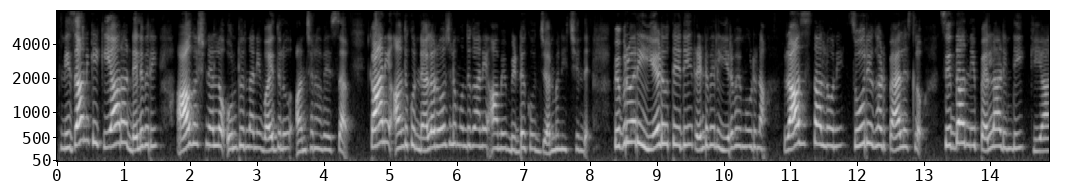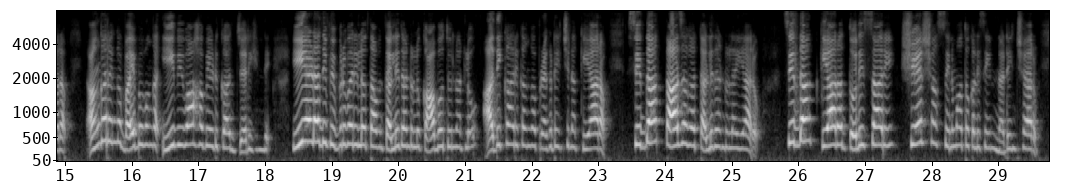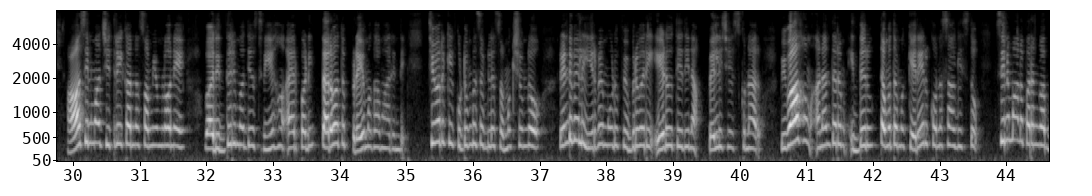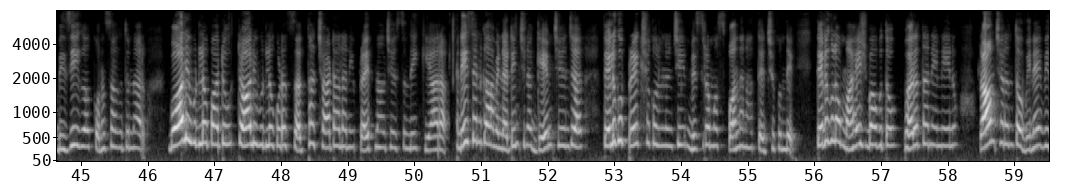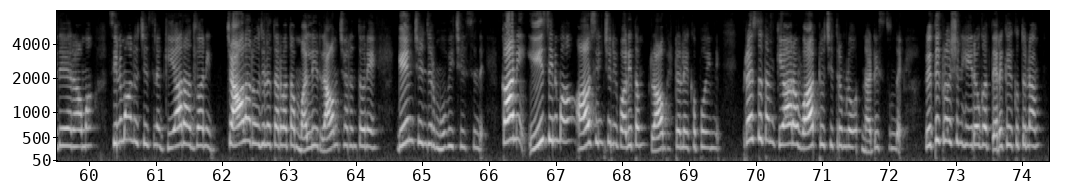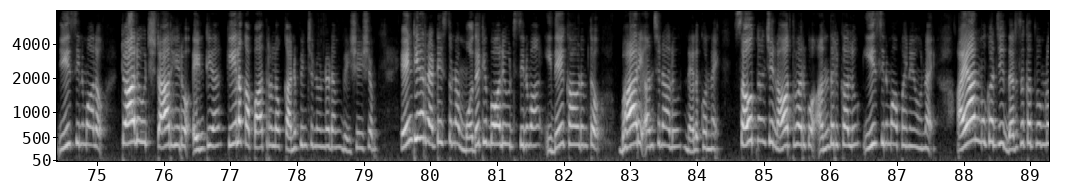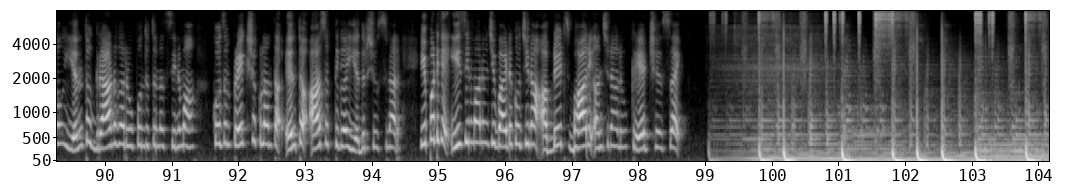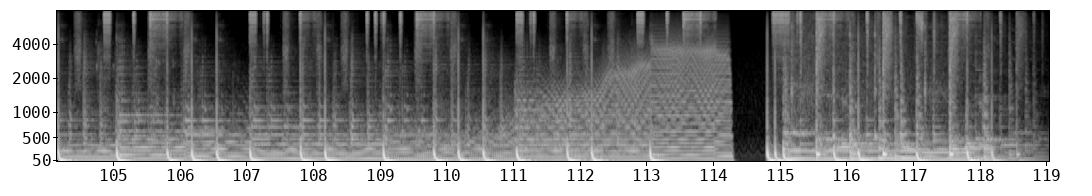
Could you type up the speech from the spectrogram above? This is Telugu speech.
నిజానికి కియారా డెలివరీ ఆగస్టు నెలలో ఉంటుందని వైద్యులు అంచనా వేశారు. కానీ అందుకు నెల రోజుల ముందుగానే ఆమె బిడ్డకు జన్మనిచ్చింది. ఫిబ్రవరి ఏడవ తేదీ రెండు వేల ఇరవై మూడున రాజస్థాన్లోని సూర్యగఢ్ ప్యాలెస్లో సిద్ధార్థ్ని పెళ్ళాడింది కియారా. అంగరంగ వైభవంగా ఈ వివాహ వేడుక జరిగింది. ఈ ఏడాది ఫిబ్రవరిలో తాము తల్లిదండ్రులు కాబోతున్నట్లు అధికారికంగా ప్రకటించిన కియారా సిద్ధార్థ్ తాజాగా తల్లిదండ్రులయ్యారు. సిద్ధార్థ్ కియారా తొలిసారి షేర్ షా సినిమాతో కలిసి నటించారు. ఆ సినిమా చిత్రీకరణ సమయంలోనే వారిద్దరి మధ్య స్నేహం ఏర్పడి తర్వాత ప్రేమగా మారింది. చివరికి కుటుంబ సభ్యుల సమక్షంలో రెండు వేల ఇరవై మూడు ఫిబ్రవరి ఏడవ తేదీన పెళ్ళి చేసుకున్నారు. వివాహం అనంతరం ఇద్దరు తమ తమ కెరీర్ కొనసాగిస్తూ సినిమాల పరంగా బిజీగా కొనసాగుతున్నారు. బాలీవుడ్లో పాటు టాలీవుడ్లో కూడా సత్తా చాటాలని ప్రయత్నాలు చేస్తుంది కియారా. రీసెంట్గా ఆమె నటించిన గేమ్ చేంజర్ తెలుగు ప్రేక్షకుల నుంచి మిశ్రమ స్పందన తెచ్చుకుంది. తెలుగులో మహేష్ బాబుతో భరత్ అనే నేను రామ్ చరణ్తో వినయ్ విజయ రామ సినిమాలు చేసిన కియారా అద్వాని చాలా రోజుల తర్వాత మళ్ళీ రామ్ చరణ్తోనే గేమ్ చేంజర్ మూవీ చేసింది. కానీ ఈ సినిమా ఆశించని ఫలితం రాబెట్టలేకపోయింది. ప్రస్తుతం క్యారా వార్ టూ చిత్రంలో నటిస్తుంది. రితిక్ రోషన్ హీరోగా తెరకెక్కుతున్న ఈ సినిమాలో టాలీవుడ్ స్టార్ హీరో ఎన్టీఆర్ కీలక పాత్రలో కనిపించనుండడం విశేషం. ఎన్టీఆర్ నటిస్తున్న మొదటి బాలీవుడ్ సినిమా ఇదే కావడంతో భారీ అంచనాలు నెలకొన్నాయి. సౌత్ నుంచి నార్త్ వరకు అందరి కళ్ళు ఈ సినిమాపైనే ఉన్నాయి. అయాన్ ముఖర్జీ దర్శకత్వంలో ఎంతో గ్రాండ్గా రూపొందుతున్న సినిమా కోసం ప్రేక్షకులంతా ఎంతో ఆసక్తిగా ఎదురు చూస్తున్నారు ఇప్పటికే ఈ సినిమా నుంచి బయటకు వచ్చిన అప్డేట్స్ భారీ అంచనాలు క్రియేట్ చేశాయి.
